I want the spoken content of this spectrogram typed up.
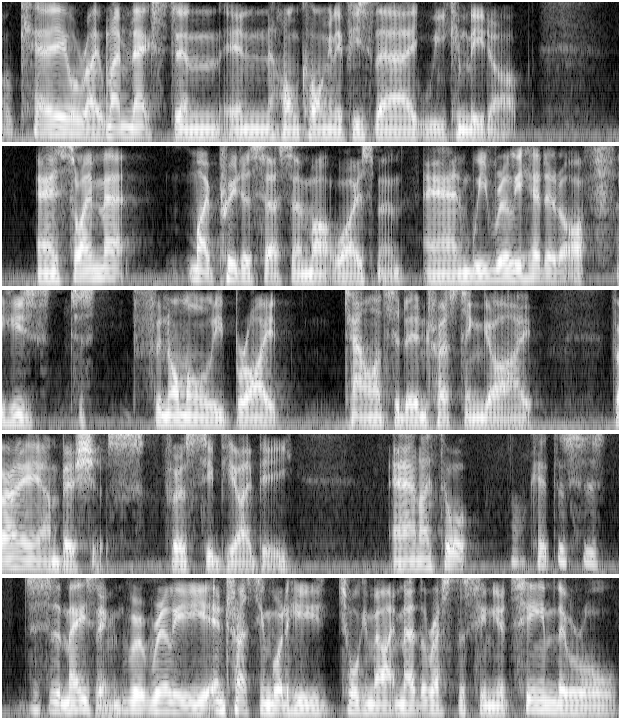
okay, all right. When I'm next in in Hong Kong, and if he's there, we can meet up. And so I met my predecessor, Mark Wiseman, and we really hit it off. He's just phenomenally bright, talented, interesting guy, very ambitious for CPIB. And I thought, okay, this is this is amazing. really interesting what he's talking about. I met the rest of the senior team. They were all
